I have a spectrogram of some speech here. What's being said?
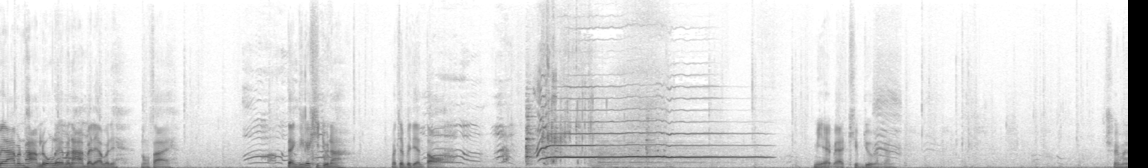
เวลามันผ่านล่วงเลยมานานไปแล้วไป่ะเดน้องทราย แต่จริงก็คิดอยู่นะ ว่าจะไปเรียนต่อ มีแอบแอดคลิปอยู่เหมือนกัน ใช่ไหม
